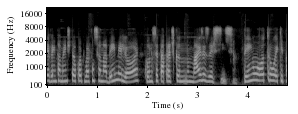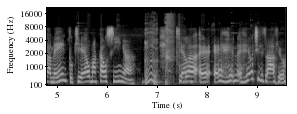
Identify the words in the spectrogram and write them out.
eventualmente, teu corpo vai funcionar bem melhor quando você tá praticando mais exercício. Tem um outro equipamento que é uma calcinha ah, que ela é, é re- reutilizável.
